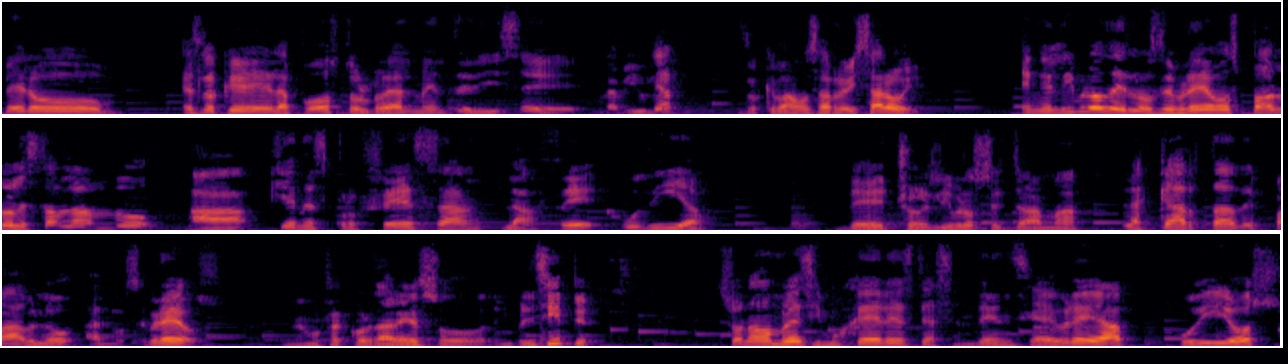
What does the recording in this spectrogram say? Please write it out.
Pero es lo que el apóstol realmente dice en la Biblia, es lo que vamos a revisar hoy. En el libro de los Hebreos, Pablo le está hablando a quienes profesan la fe judía. De hecho, el libro se llama La carta de Pablo a los Hebreos. Debemos recordar eso en principio. Son hombres y mujeres de ascendencia hebrea, judíos,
